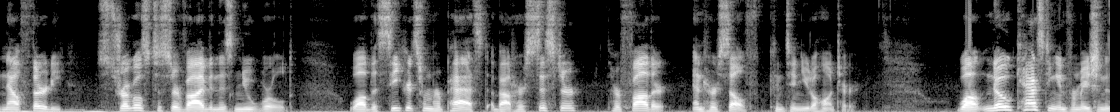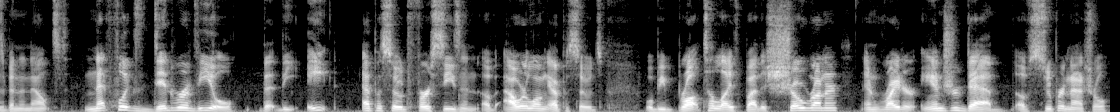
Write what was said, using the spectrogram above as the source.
now 30, struggles to survive in this new world, while the secrets from her past about her sister, her father, and herself continue to haunt her. While no casting information has been announced, Netflix did reveal that the eight episode first season of hour long episodes will be brought to life by the showrunner and writer Andrew Dabb of Supernatural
